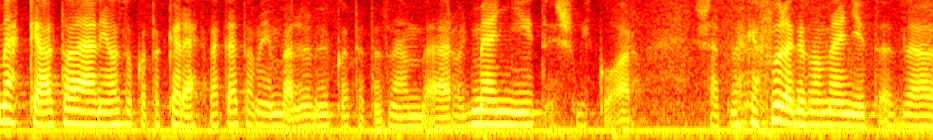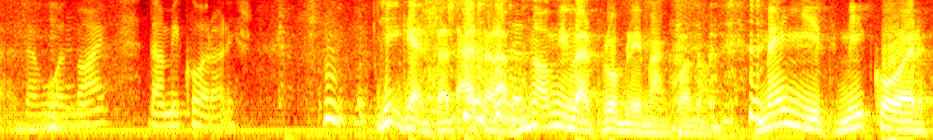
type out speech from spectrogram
meg kell találni azokat a kerekteket, amin belül működhet az ember, hogy mennyit és mikor. És hát nekem főleg ez a mennyit, ezzel, ezzel volt baj, de a mikorral is. Igen, tehát általában amivel problémánk van. Mennyit, mikor,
